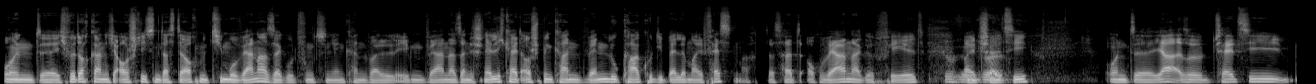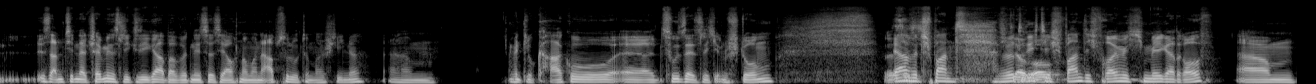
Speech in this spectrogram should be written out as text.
Und äh, ich würde auch gar nicht ausschließen, dass der auch mit Timo Werner sehr gut funktionieren kann, weil eben Werner seine Schnelligkeit ausspielen kann, wenn Lukaku die Bälle mal festmacht. Das hat auch Werner gefehlt bei. Chelsea. Und äh, ja, also Chelsea ist amtierender Champions League-Sieger, aber wird nächstes Jahr auch nochmal eine absolute Maschine. Ähm, mit Lukaku äh, zusätzlich im Sturm. Das ja, wird spannend. Wird richtig auch. spannend. Ich freue mich mega drauf. Ähm,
